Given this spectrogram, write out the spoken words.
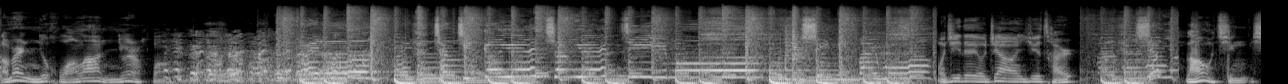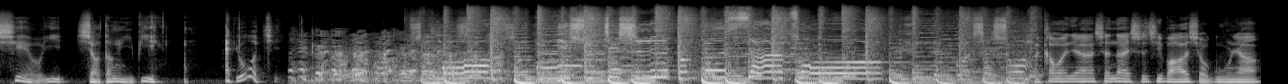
老妹儿你就黄了，你有点黄。快乐，唱情歌越唱越寂寞，谁明白我我记得有这样一句词儿：想要郎有情，妾有意，小灯一闭。哎呦我去！什么？一瞬间释放的洒脱。看没见现在十七八的小姑娘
